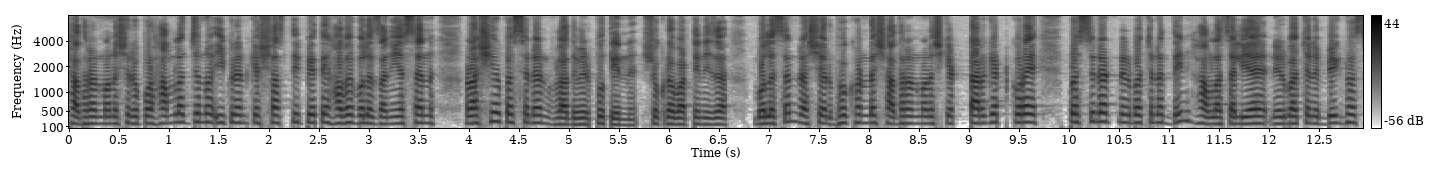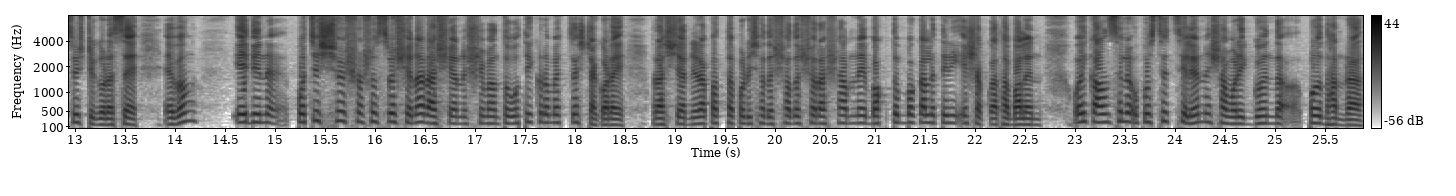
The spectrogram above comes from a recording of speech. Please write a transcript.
সাধারণ মানুষের উপর হামলার জন্য ইউক্রেনকে শাস্তি পেতে হবে বলে জানিয়েছেন রাশিয়ার প্রেসিডেন্ট ভ্লাদিমির পুতিন। শুক্রবার তিনি বলেছেন, রাশিয়ার ভূখণ্ডে সাধারণ মানুষকে টার্গেট করে প্রেসিডেন্ট নির্বাচনের দিন হামলা চালিয়ে নির্বাচনে বিঘ্ন সৃষ্টি করেছে এবং এদিন পঁচিশশো সশস্ত্র সেনা রাশিয়ান সীমান্ত অতিক্রমের চেষ্টা করে। রাশিয়ার নিরাপত্তা পরিষদের সদস্যরা সামনে বক্তব্যকালে তিনি এসব কথা বলেন। ওই কাউন্সিলে উপস্থিত ছিলেন সামরিক গোয়েন্দা প্রধানরা।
